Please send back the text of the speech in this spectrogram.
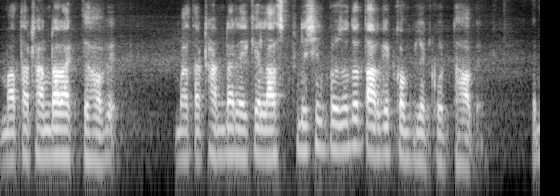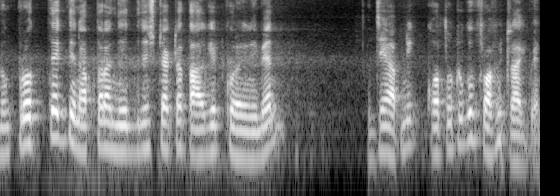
মাথা ঠান্ডা রাখতে হবে। মাথা ঠান্ডা রেখে লাস্ট ফিনিশিং পর্যন্ত টার্গেট কমপ্লিট করতে হবে। এবং প্রত্যেক দিন আপনারা নির্দিষ্ট একটা টার্গেট করে নেবেন যে আপনি কতটুকু প্রফিট রাখবেন।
